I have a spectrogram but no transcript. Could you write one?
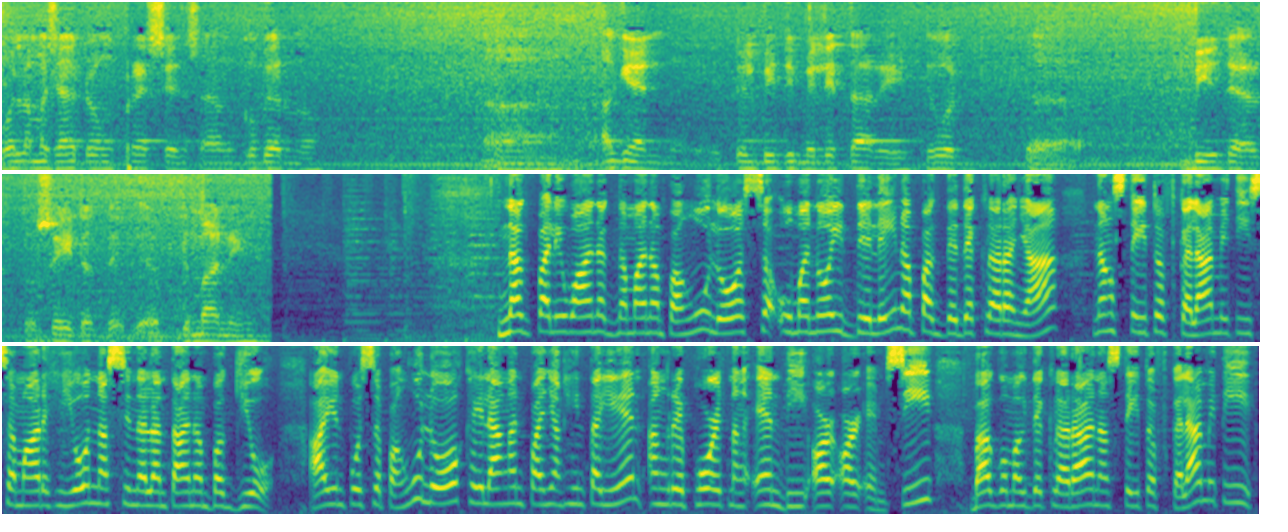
wala masyadong presence ang gobyerno, uh, again, it will be the military who would uh, be there to say that the, the money. Nagpaliwanag naman ang Pangulo sa umano'y delay na pagdedeklara niya ng state of calamity sa mga rehiyon na sinalanta ng bagyo. Ayon po sa Pangulo, kailangan pa niyang hintayin ang report ng NDRRMC bago magdeklara ng state of calamity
